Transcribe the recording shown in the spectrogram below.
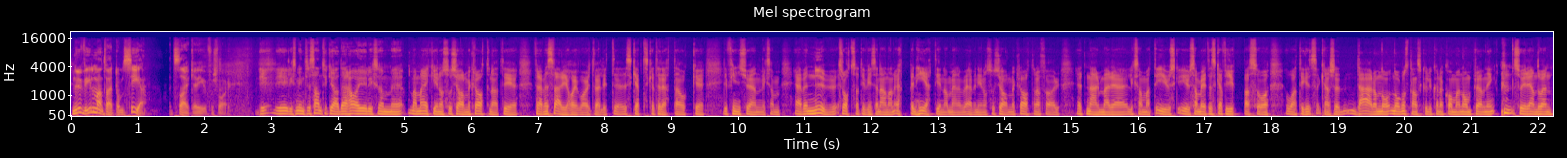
Nu vill man tvärtom se ett starkare EU-försvar. Det, det, är liksom intressant tycker jag. Där har ju liksom, eh, man märker ju inom Socialdemokraterna att det, för även Sverige har ju varit väldigt eh, skeptiska till detta och eh, det finns ju en, liksom, även nu, trots att det finns en annan öppenhet inom, även inom Socialdemokraterna för ett närmare, liksom att EU, EU-samarbetet ska fördjupas och, och att det kanske där om någonstans skulle kunna komma en omprövning så är det ändå en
